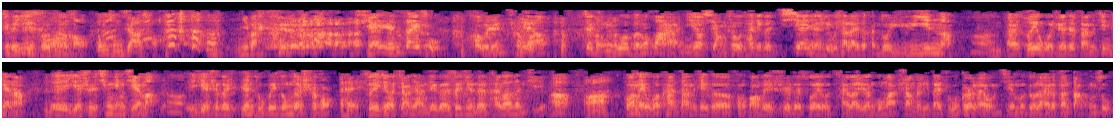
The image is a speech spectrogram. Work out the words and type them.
这个意思很好，冬虫夏草，你把 前人栽树，后人乘凉。这中国文化呀，你要享受它这个先人留下来的很多余音呐，嗯，哎，所以我觉着咱们今天呢，呃，也是清明节嘛，也是个认祖归宗的时候，哎，所以就要讲讲这个最近的台湾问题啊。啊！王美，我看咱们这个凤凰卫视的所有台湾员工啊，上个礼拜逐个来我们节目，都来了番大控诉，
